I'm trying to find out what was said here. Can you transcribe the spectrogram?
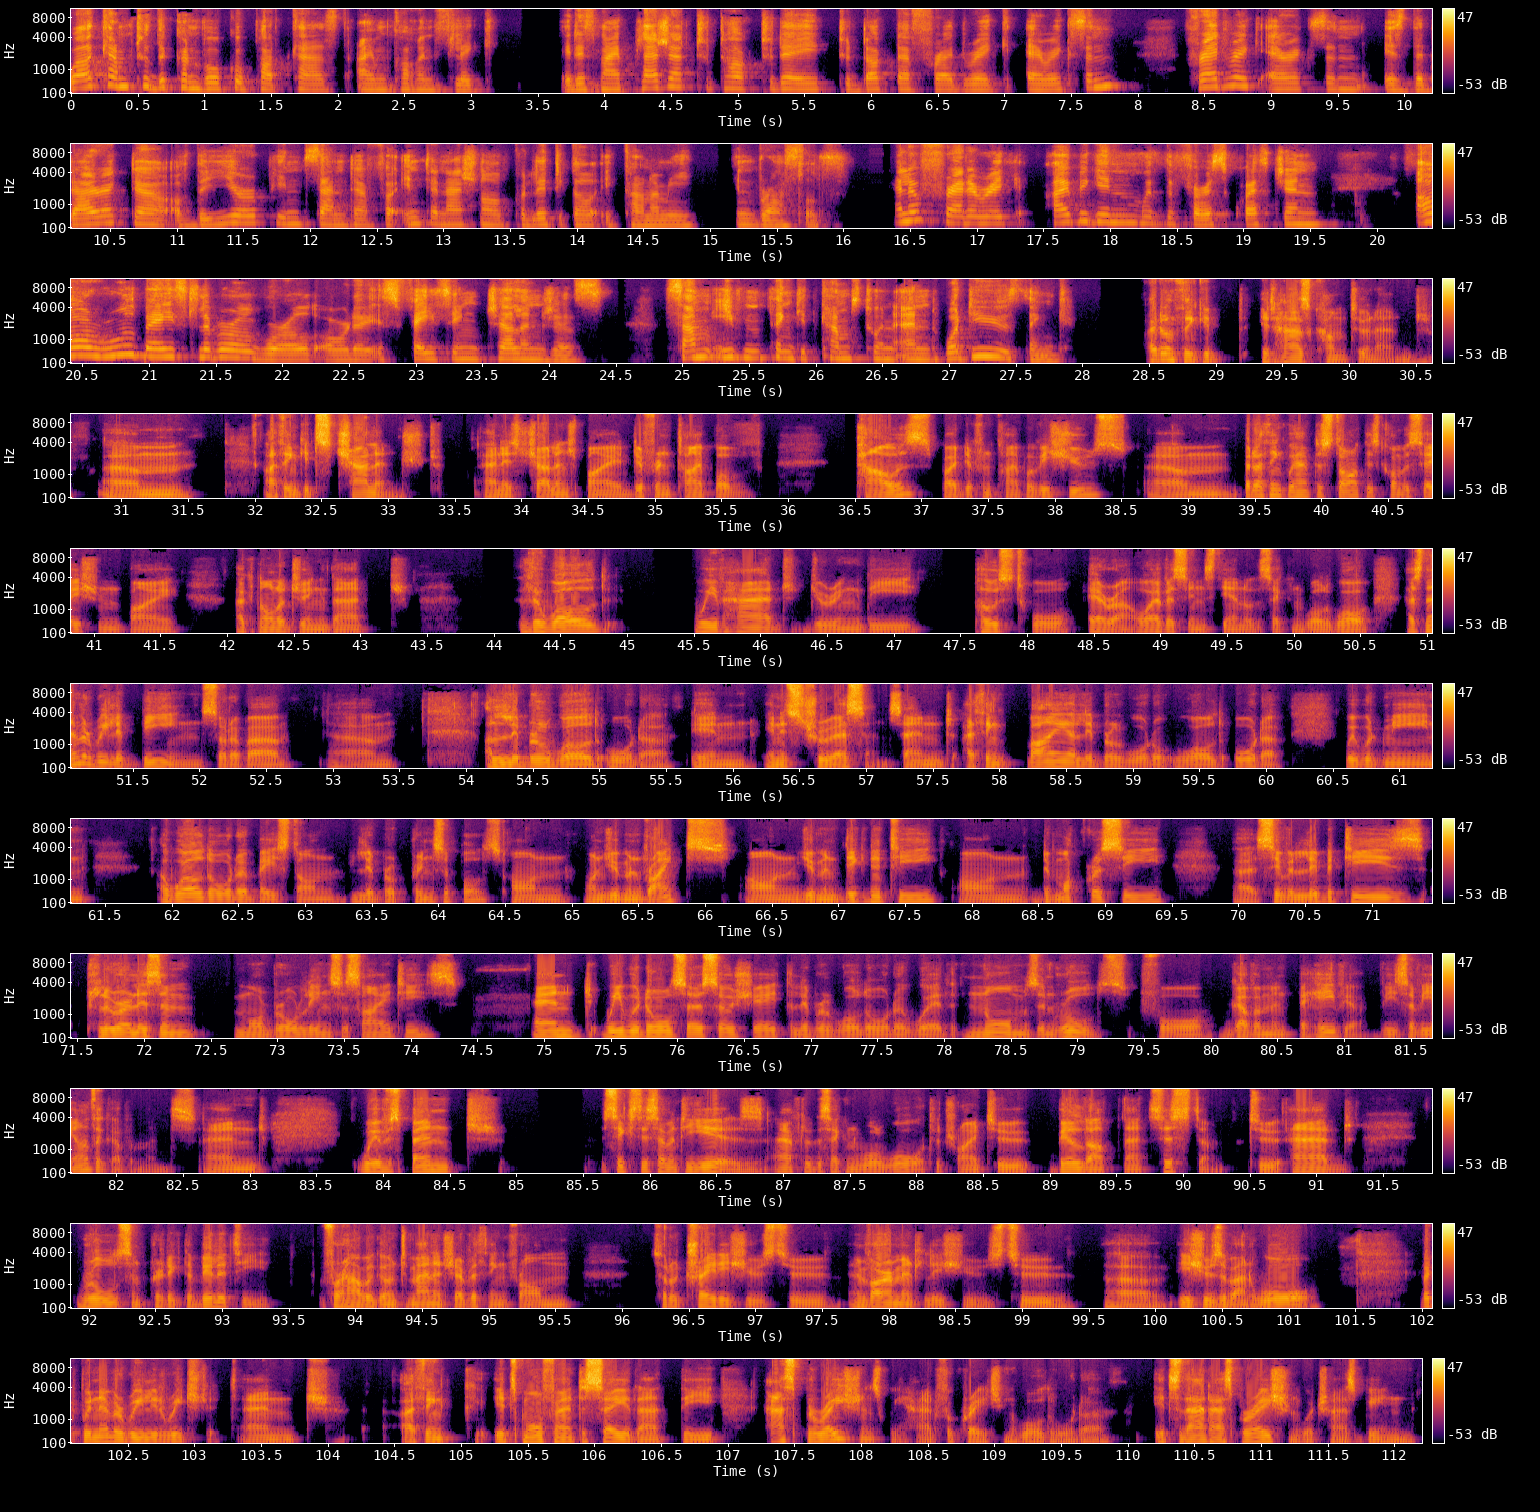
Welcome to the Convoco podcast. I'm Corinne Flick. It is my pleasure to talk today to Dr. Fredrik Erixon. Fredrik Erixon is the director of the European Center for International Political Economy in Brussels. Hello, Fredrik. I begin with the first question. Our rule based liberal world order is facing challenges. Some even think it comes to an end. What do you think? I don't think it it has come to an end. Um, I think it's challenged, and it's challenged by different type of powers, by different type of issues. Um, but I think we have to start this conversation by acknowledging that the world we've had during the post-war era, or ever since the end of the Second World War, has never really been sort of a um, a liberal world order in in its true essence. And I think by a liberal world order, we would mean a world order based on liberal principles, on on human rights, on human dignity, on democracy, uh, civil liberties, pluralism more broadly in societies. And we would also associate the liberal world order with norms and rules for government behavior vis a vis other governments. And we've spent 60, 70 years after the Second World War to try to build up that system, to add rules and predictability for how we're going to manage everything from sort of trade issues to environmental issues to uh, issues about war. But we never really reached it. And I think it's more fair to say that the aspirations we had for creating a world order, it's that aspiration which has been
